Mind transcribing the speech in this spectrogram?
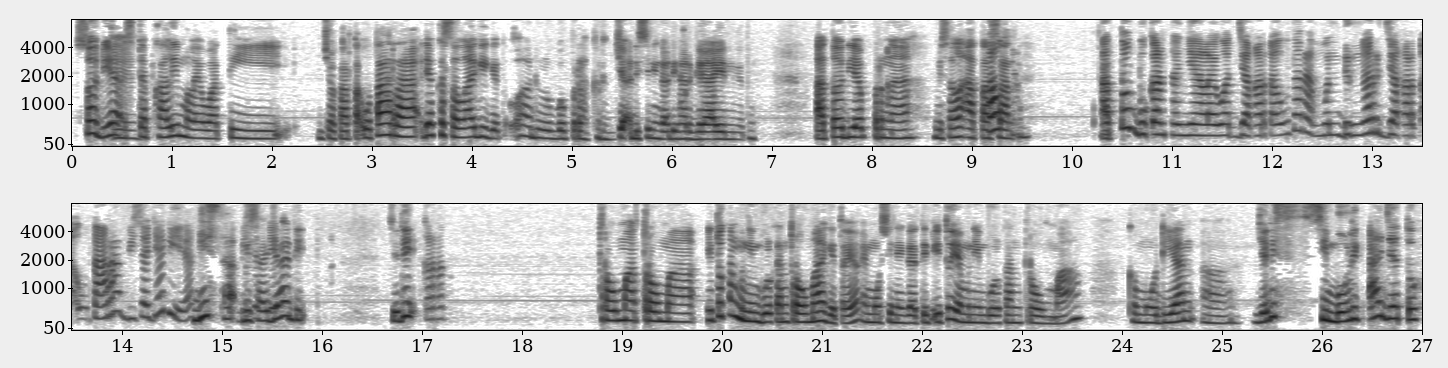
so dia mm. setiap kali melewati Jakarta Utara dia kesel lagi gitu wah dulu gue pernah kerja di sini nggak dihargain gitu atau dia pernah misalnya atasan oh, atau bukan hanya lewat Jakarta Utara mendengar Jakarta Utara bisa jadi ya? Bisa bisa, bisa jadi. jadi. Karena trauma-trauma itu kan menimbulkan trauma gitu ya emosi negatif itu yang menimbulkan trauma. Kemudian uh, jadi simbolik aja tuh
